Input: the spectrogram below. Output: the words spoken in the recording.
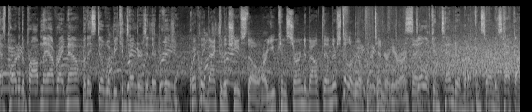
That's part of the problem they have right now, but they still would be contenders in their division. Quickly back to the Chiefs, though. Are you concerned about them? They're still a real contender here, aren't they? Still a contender, but I'm concerned as heck on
